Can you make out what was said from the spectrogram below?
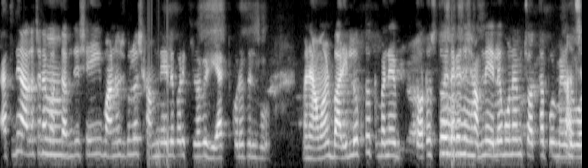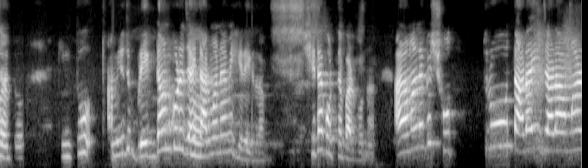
এতদিন আলোচনা করতাম যে সেই মানুষগুলো সামনে এলে পরে কীভাবে রিয়াক্ট করে ফেলব? মানে আমার বাড়ির লোক তো মানে তটস্থ হয়ে থাকে যে। সামনে এলে মনে আমি চত্থাপ্পড় মেরে দেবো আচ্ছা। হয়তো। কিন্তু আমি যদি ব্রেক ডাউন করে যাই তার মানে আমি হেরে গেলাম। সেটা করতে পারব না। আর আমার লাইফে শত্রু তারাই যারা আমার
